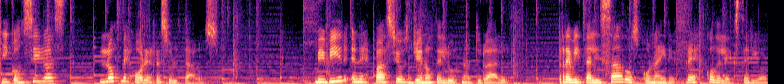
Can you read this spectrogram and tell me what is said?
y consigas los mejores resultados. Vivir en espacios llenos de luz natural, revitalizados con aire fresco del exterior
